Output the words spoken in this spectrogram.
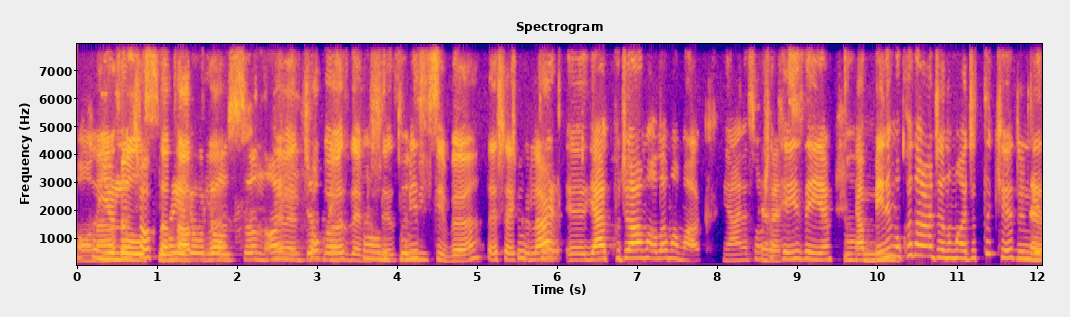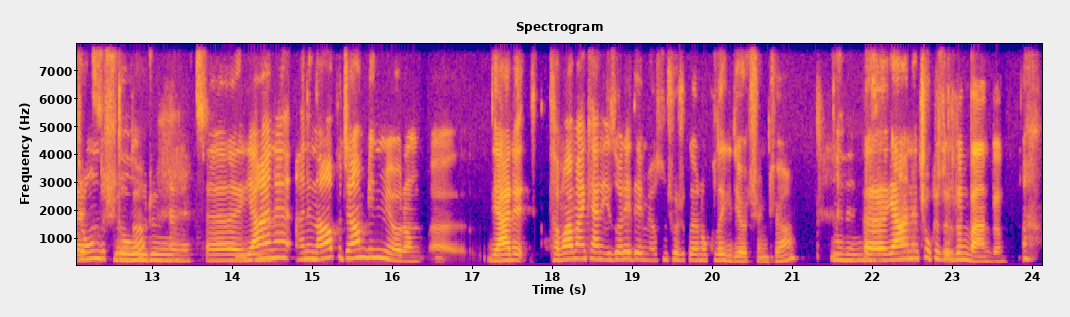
Ondan hayırlı olsun. Çok da tatlı. Hayırlı olsun. Ay, evet çok mi? özlemişiz. Sağlıklı Mis gibi. Teşekkürler. Ee, yani kucağıma alamamak. Yani sonuçta evet. teyzeyim. Ay. Yani benim o kadar canımı acıttı ki dün evet. gece onu düşündüm. Doğru. Evet. Ee, yani hani ne yapacağım bilmiyorum. Ee, yani tamamen kendini izole edemiyorsun. Çocukların okula gidiyor çünkü. Evet. Ee, yani çok üzüldüm ben dün.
